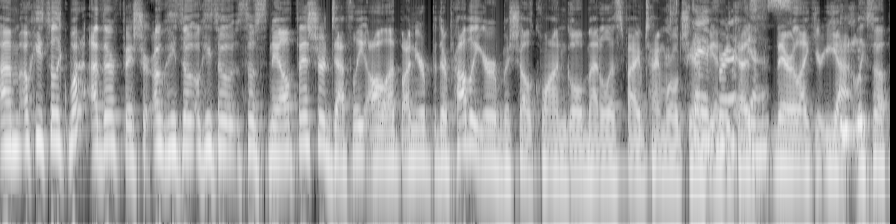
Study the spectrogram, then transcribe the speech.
Um, okay, so like what other fish are, okay, so, okay, so, so snailfish are definitely all up on your, they're probably your Michelle Kwan gold medalist, five time world champion Favorite, because yes. they're like your, yeah, like so,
